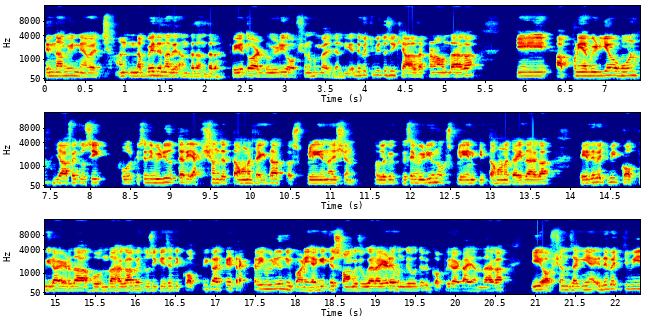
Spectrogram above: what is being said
ਤਿੰਨਾਂ ਮਹੀਨਿਆਂ ਵਿੱਚ ਅਨ- 90 ਦਿਨਾਂ ਦੇ ਅੰਦਰ ਅੰਦਰ। ਫੇਰ ਤੁਹਾਨੂੰ ਜਿਹੜੀ ਆਪਸ਼ਨ ਉਹ ਮਿਲ ਜਾਂਦੀ ਹੈ। ਇਹਦੇ ਵਿੱਚ ਵੀ ਤੁਸੀਂ ਖਿਆਲ ਰੱਖਣਾ ਹੁੰਦਾ ਹੈਗਾ ਕਿ ਆਪਣੀਆਂ ਵੀਡੀਓ ਹੋਣ ਜਾਂ ਫਿਰ ਤੁਸੀਂ ਹੋਰ ਕਿਸੇ ਦੀ ਵੀਡੀਓ ਉੱਤੇ ਰਿਐਕਸ਼ਨ ਦਿੱਤਾ ਹੋਣਾ ਚਾਹੀਦਾ ਐਕਸਪਲੇਨੇਸ਼ਨ ਮਤਲਬ ਕਿ ਕਿਸੇ ਵੀਡੀਓ ਨੂੰ ਐਕਸਪਲੇਨ ਕੀਤਾ ਹੋਣਾ ਚਾਹੀਦਾ ਹੈਗਾ ਤੇ ਇਹਦੇ ਵਿੱਚ ਵੀ ਕਾਪੀਰਾਈਟ ਦਾ ਹੁੰਦਾ ਹੈਗਾ ਵੀ ਤੁਸੀਂ ਕਿਸੇ ਦੀ ਕਾਪੀ ਕਰਕੇ ਡਾਇਰੈਕਟਲੀ ਵੀਡੀਓ ਨਹੀਂ ਪਾਣੀ ਹੈਗੀ ਤੇ ਸੌਂਗਸ ਵਗੈਰਾ ਜਿਹੜੇ ਹੁੰਦੇ ਉਹਦੇ ਵੀ ਕਾਪੀਰਾਈਟ ਆ ਜਾਂਦਾ ਹੈਗਾ, ਇਹ ਆਪਸ਼ਨਸ ਹੈਗੀਆਂ। ਇਹਦੇ ਵਿੱਚ ਵੀ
